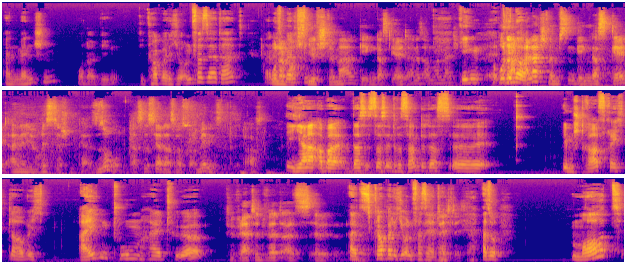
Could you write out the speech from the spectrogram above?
einen Menschen oder gegen die körperliche Unversehrtheit Oder noch Menschen. viel schlimmer, gegen das Geld eines anderen Menschen. Gegen, Oder genau. am allerschlimmsten gegen das Geld einer juristischen Person. Das ist ja das, was du am wenigsten tun darfst. Ja, aber das ist das Interessante, dass äh, im Strafrecht, glaube ich, Eigentum halt höher bewertet wird als, äh, als körperliche Unversehrtheit. Richtig, ja. Also Mord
